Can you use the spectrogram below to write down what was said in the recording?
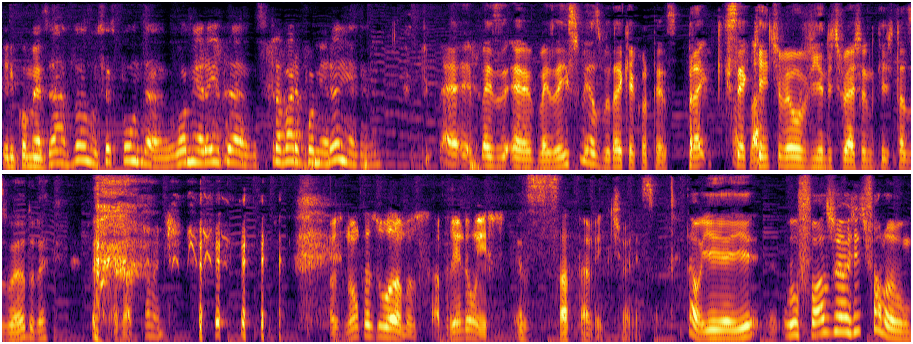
Ele começa, ah, vamos, responda, o Homem-Aranha, tá, você trabalha pro Homem-Aranha? É, mas, é, mas é isso mesmo, né, que acontece. Pra que, se é quem estiver ouvindo e estiver achando que a gente tá zoando, né? Exatamente. Nós nunca zoamos, aprendam isso. Exatamente, olha só. Então, e aí, o Foz a gente falou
